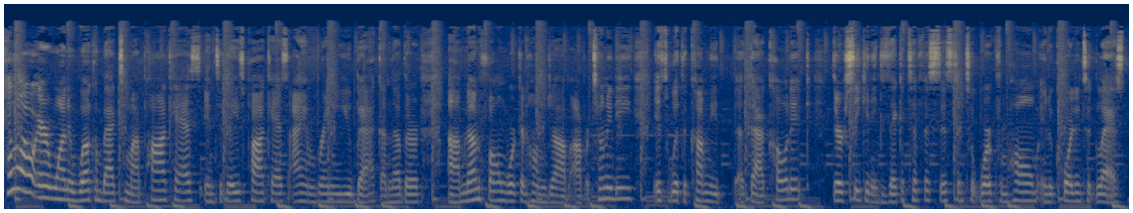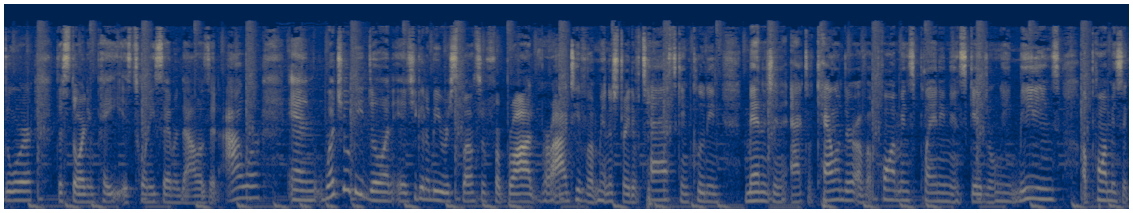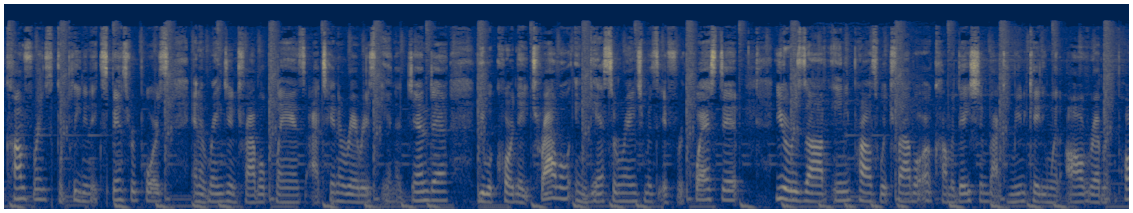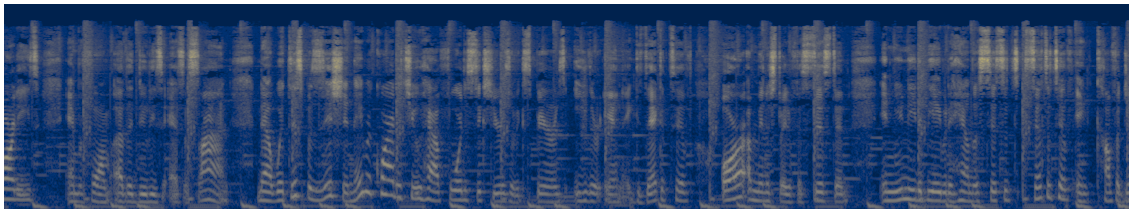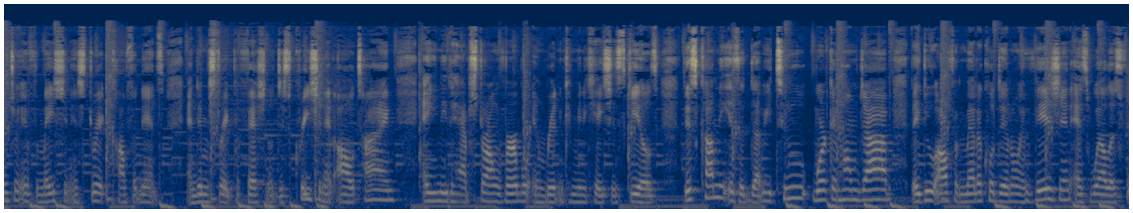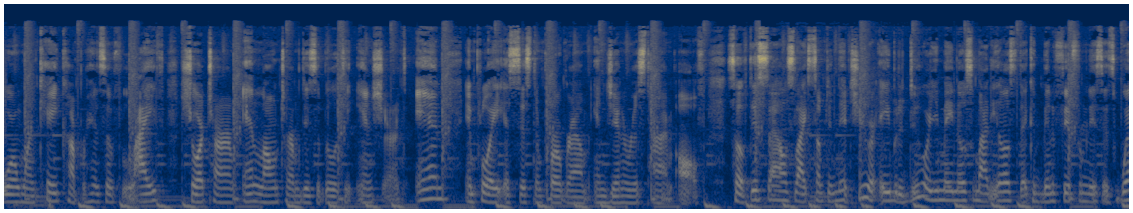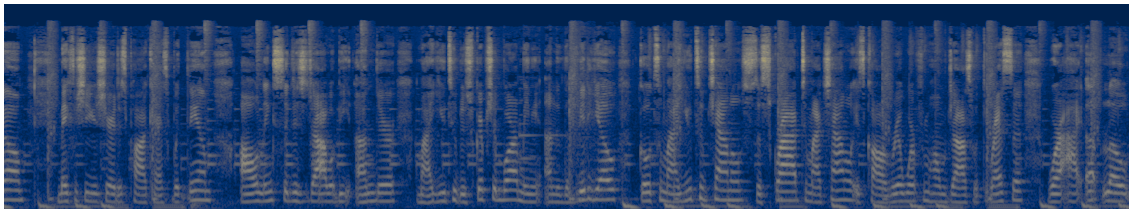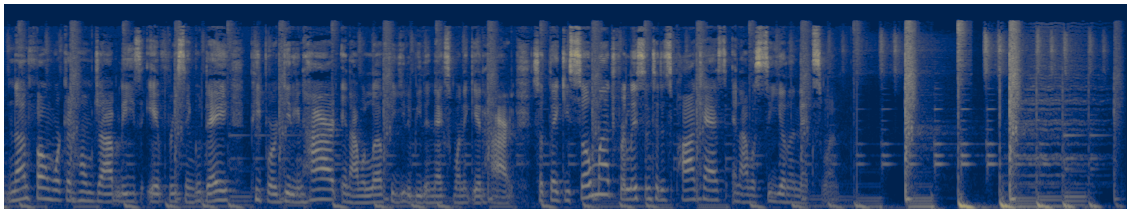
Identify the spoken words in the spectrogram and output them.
Hello, everyone, and welcome back to my podcast. In today's podcast, I am bringing you back another um, non phone work at home job opportunity. It's with the company Diacodic. They're seeking executive assistant to work from home, and according to Glassdoor, the starting pay is $27 an hour. And what you'll be doing is you're going to be responsible for a broad variety of administrative tasks, including managing an active calendar of appointments, planning and scheduling meetings, appointments and conference, completing expense reports, and arranging travel plans, itineraries, and agenda. You will coordinate travel and guest arrangements if requested. You will resolve any problems with travel or accommodation by communicating with all relevant parties and perform other duties as assigned. Now, with this position, they require that you have four to six years of experience either in executive or administrative assistant, and you need to be able to handle sensitive and confidential information in strict confidence and demonstrate professional discretion at all time. And you need to have strong verbal and written communication skills. This company is a W 2 work at home job. They they do offer medical, dental, and vision, as well as 401k, comprehensive life, short term, and long term disability insurance, and employee assistance program and generous time off. So, if this sounds like something that you are able to do, or you may know somebody else that can benefit from this as well, make sure you share this podcast with them. All links to this job will be under my YouTube description bar, meaning under the video. Go to my YouTube channel, subscribe to my channel. It's called Real Work From Home Jobs with Theresa, where where I upload non phone work and home job leads every single day. People are getting hired, and I would love for you to be the next one to get hired. So, thank you so much for listening to this podcast, and I will see you on the next one.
